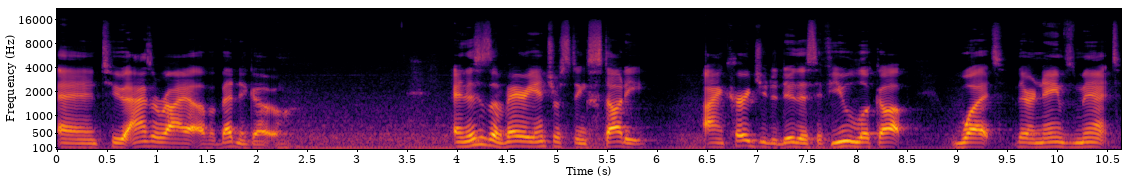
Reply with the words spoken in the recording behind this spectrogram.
and to Azariah of Abednego. And this is a very interesting study. I encourage you to do this. If you look up what their names meant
